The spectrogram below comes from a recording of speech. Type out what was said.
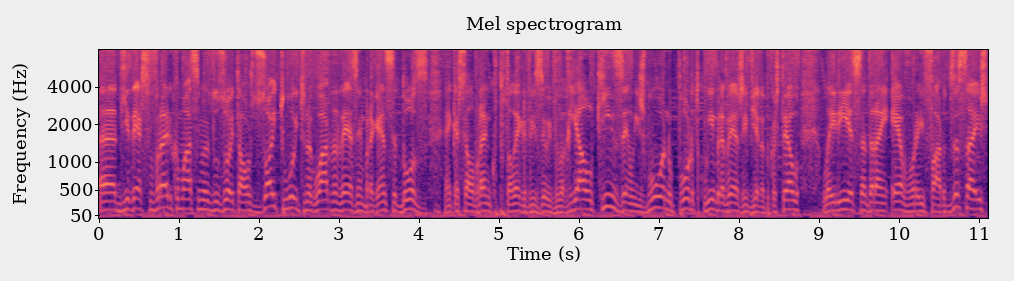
ah, dia 10 de fevereiro, com máximas dos 8 aos 18, 8 na Guarda, 10 em Bragança, 12 em Castelo Branco, Porto Alegre, Viseu e Vila Real, 15 em Lisboa, no Porto, Coimbra, Beja e Viana do Castelo, Leiria, Santarém, Évora e Faro 16,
